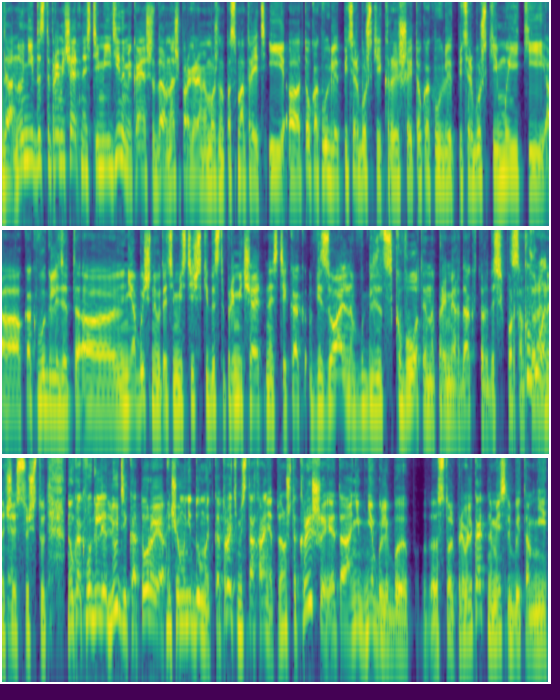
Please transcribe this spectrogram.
Да, но не достопримечательностями едиными, конечно, да, в нашей программе можно посмотреть и э, то, как выглядят петербургские крыши, и то, как выглядят петербургские маяки, э, как выглядят э, необычные вот эти мистические достопримечательности, как визуально выглядят сквоты, например, да, которые до сих пор там в той или иной Сквоты. части существуют. Ну, как выглядят люди, которые о чем они думают, которые эти места хранят. Потому что крыши, это они не были бы столь привлекательными, если бы там не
